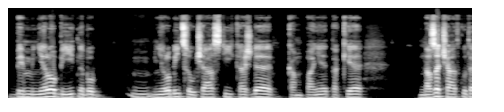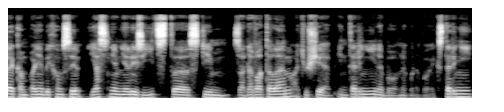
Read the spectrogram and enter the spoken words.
by mělo být, nebo mělo být součástí každé kampaně, tak je na začátku té kampaně bychom si jasně měli říct eh, s tím zadavatelem, ať už je interní nebo, nebo, nebo externí,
